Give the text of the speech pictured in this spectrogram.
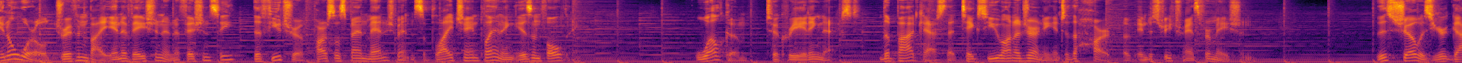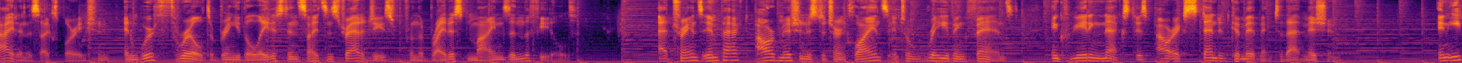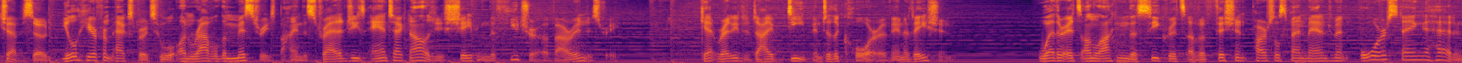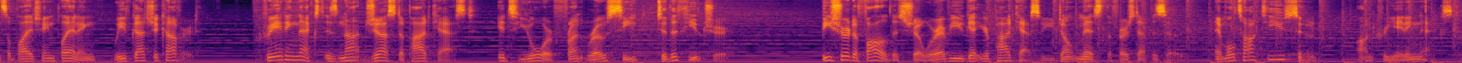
In a world driven by innovation and efficiency, the future of parcel spend management and supply chain planning is unfolding. Welcome to Creating Next, the podcast that takes you on a journey into the heart of industry transformation. This show is your guide in this exploration, and we're thrilled to bring you the latest insights and strategies from the brightest minds in the field. At TransImpact, our mission is to turn clients into raving fans, and Creating Next is our extended commitment to that mission. In each episode, you'll hear from experts who will unravel the mysteries behind the strategies and technologies shaping the future of our industry. Get ready to dive deep into the core of innovation. Whether it's unlocking the secrets of efficient parcel spend management or staying ahead in supply chain planning, we've got you covered. Creating Next is not just a podcast, it's your front row seat to the future. Be sure to follow this show wherever you get your podcast so you don't miss the first episode. And we'll talk to you soon on Creating Next.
